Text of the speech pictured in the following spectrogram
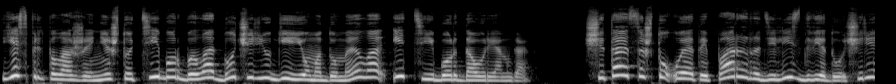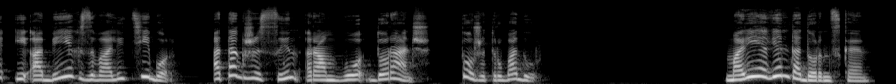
Есть предположение, что Тибор была дочерью Гийома Домела и Тибор Дауренга. Считается, что у этой пары родились две дочери, и обеих звали Тибор, а также сын Рамбо Доранж, тоже трубадур. Мария Вентадорнская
